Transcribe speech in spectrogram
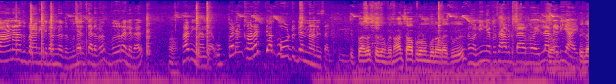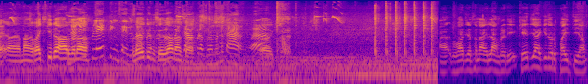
காணாது பாடிக்கு இருந்தது முதல் தடவை வேற லெவல். பாத்தீங்களா அந்த உப்பை நான் கரெக்டா போட்டுட்டேன் நானு சக்தி. இப்போ அதை சொல்லுங்க நான் சாப்பிடணும் போல கிடக்குது. ஓ நீங்க இப்ப சாப்பிட்டு பாருங்க எல்லாம் ரெடி ஆயிடுது. இல்லை நாங்கள் ரக்கிட்டு ஆறுதலாக பிளேட்டிங் செய்து சாப்பிட செய்து. நான் சாப்பிட போறோம்னு பாருங்க ஓகே இப்போ பார்த்தீங்கன்னு சொன்னால் எல்லாம் ரெடி கேஜியாக்கு இது ஒரு பைத்தியம்.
